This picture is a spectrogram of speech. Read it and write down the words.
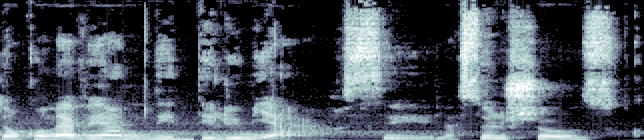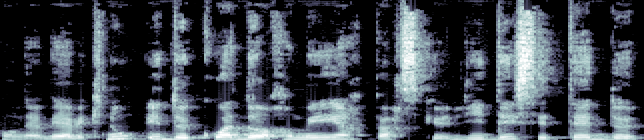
Donc, on avait amené des lumières. C'est la seule chose qu'on avait avec nous et de quoi dormir parce que l'idée, c'était de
